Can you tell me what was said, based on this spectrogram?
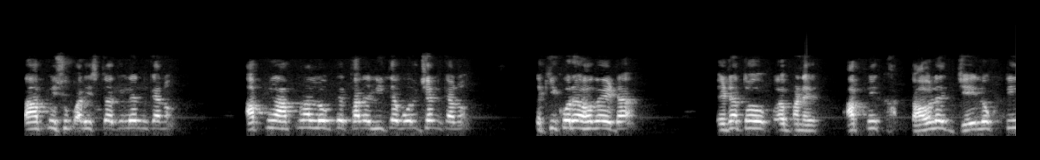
তা আপনি সুপারিশটা দিলেন কেন? আপনি আপনার লোকদের তাহলে নিতে বলছেন কেন? কি করে হবে এটা? এটা তো মানে আপনি তাহলে যে লোকটি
